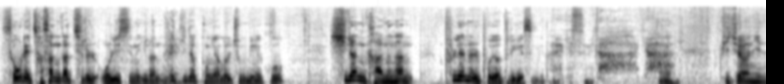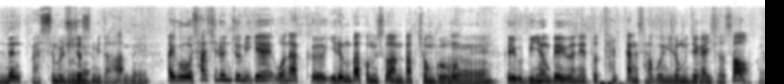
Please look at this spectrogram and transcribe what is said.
서울의 자산 가치를 올릴 수 있는 이런 네. 획기적 공약을 준비했고 실현 가능한 플랜을 보여드리겠습니다. 알겠습니다. 야, 네. 비전 있는 말씀을 네. 주셨습니다. 네. 아이고 사실은 좀 이게 워낙 그 이른바 검수완박 정부 네. 그리고 민형배 의원의 또 탈당 사범 이런 문제가 있어서 네.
